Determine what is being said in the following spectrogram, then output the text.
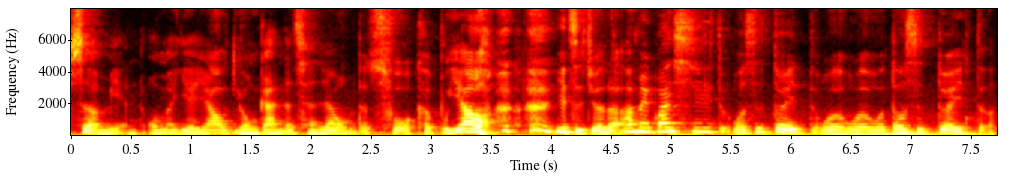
赦免，我们也要勇敢的承认我们的错，可不要 一直觉得啊，没关系，我是对的，我我我都是对的。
